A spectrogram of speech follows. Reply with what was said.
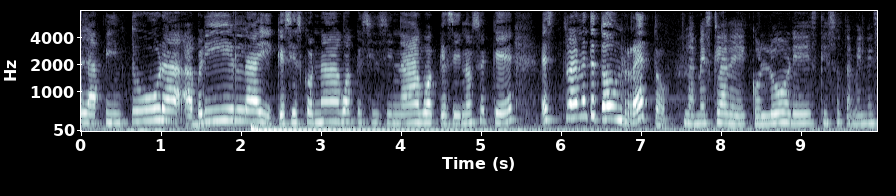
la pintura, abrirla y que si es con agua, que si es sin agua, que si no sé qué, es realmente todo un reto. La mezcla de colores, que eso también es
